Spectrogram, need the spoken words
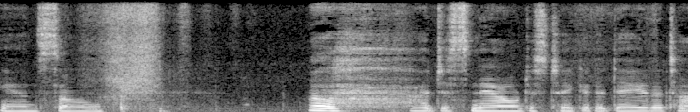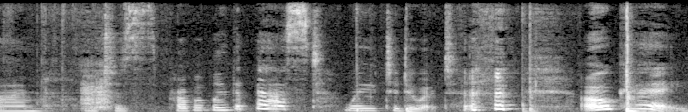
and so oh, I just now just take it a day at a time which is probably the best way to do it okay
